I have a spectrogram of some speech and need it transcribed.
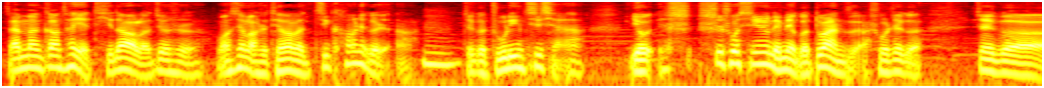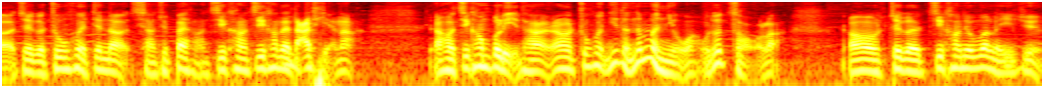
咱们刚才也提到了，就是王鑫老师提到了嵇康这个人啊，嗯，这个竹林七贤啊，有《世世说新语》里面有个段子啊，说这个这个这个钟会见到想去拜访嵇康，嵇康在打铁呢，然后嵇康不理他，然后钟会你怎么那么牛啊，我就走了，然后这个嵇康就问了一句，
